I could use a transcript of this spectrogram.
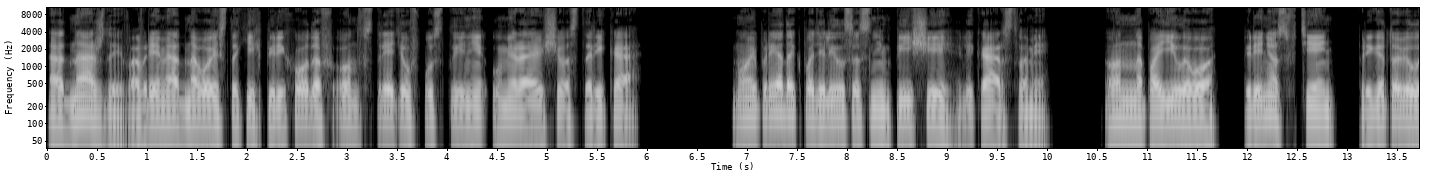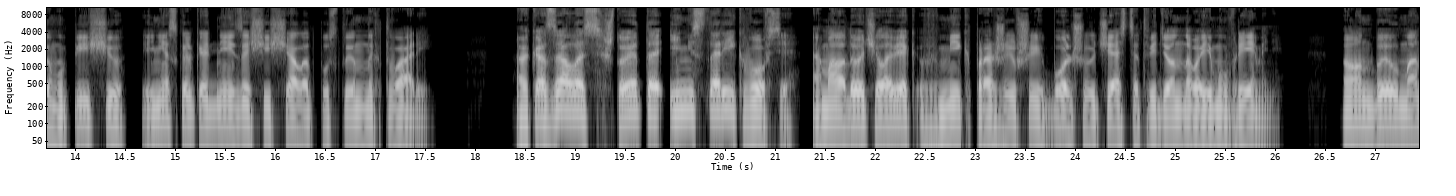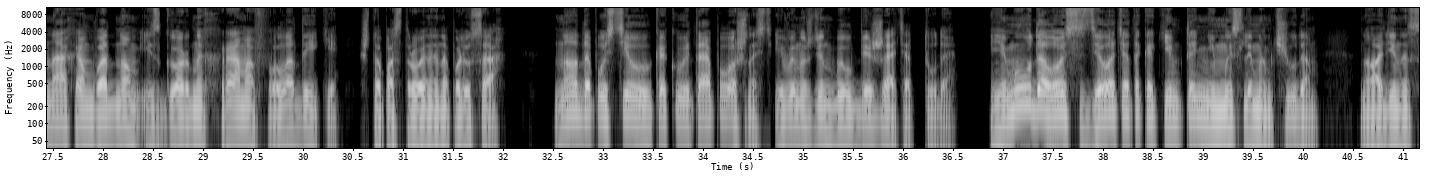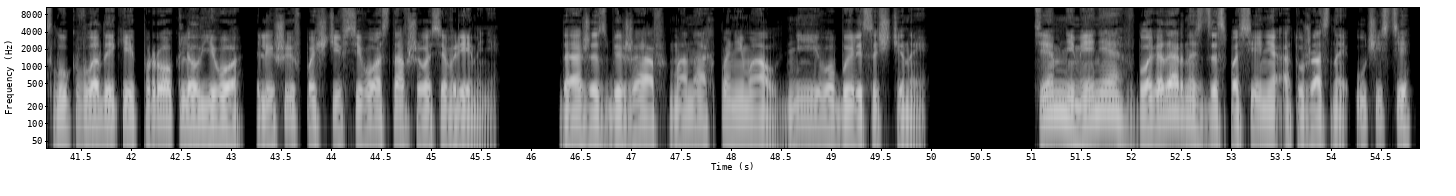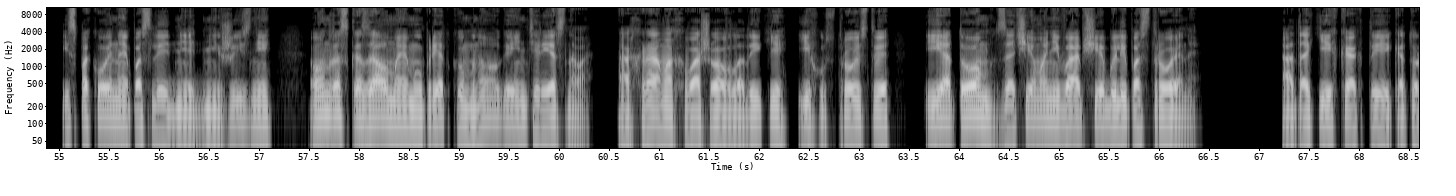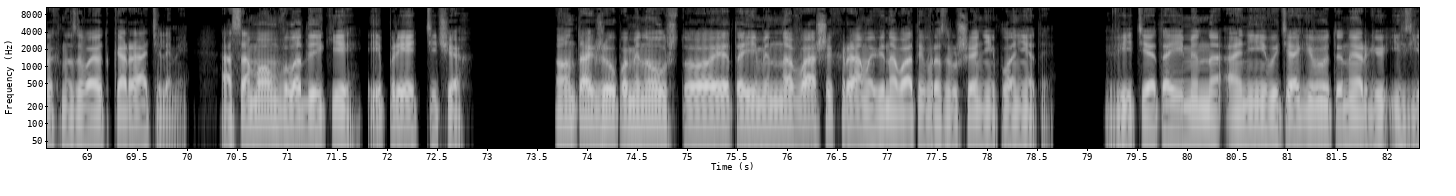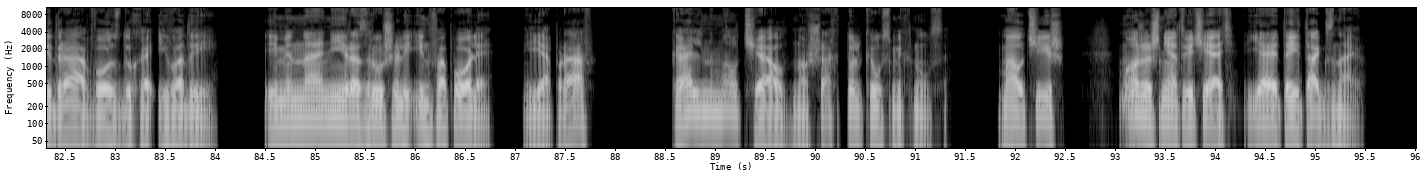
Однажды, во время одного из таких переходов, он встретил в пустыне умирающего старика. Мой предок поделился с ним пищей, лекарствами. Он напоил его, перенес в тень, приготовил ему пищу и несколько дней защищал от пустынных тварей. Оказалось, что это и не старик вовсе, а молодой человек, вмиг проживший большую часть отведенного ему времени. Он был монахом в одном из горных храмов Владыки, что построены на полюсах, но допустил какую-то оплошность и вынужден был бежать оттуда. Ему удалось сделать это каким-то немыслимым чудом, но один из слуг владыки проклял его, лишив почти всего оставшегося времени. Даже сбежав, монах понимал, дни его были сочтены. Тем не менее, в благодарность за спасение от ужасной участи и спокойные последние дни жизни, он рассказал моему предку много интересного о храмах вашего владыки, их устройстве и о том, зачем они вообще были построены. О таких, как ты, которых называют карателями, о самом владыке и предтечах, он также упомянул, что это именно ваши храмы виноваты в разрушении планеты. Ведь это именно они вытягивают энергию из ядра, воздуха и воды. Именно они разрушили инфополе. Я прав? Кальн молчал, но Шах только усмехнулся. Молчишь? Можешь не отвечать, я это и так знаю.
